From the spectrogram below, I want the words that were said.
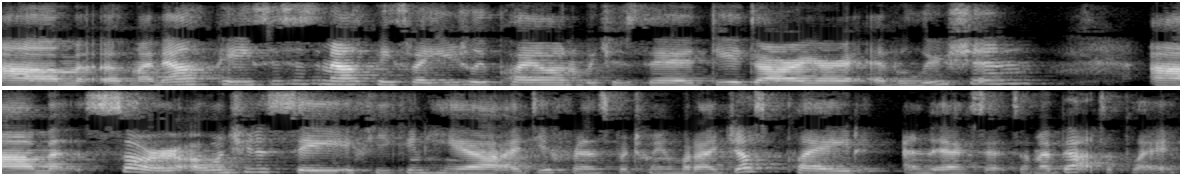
um, of my mouthpiece. This is a mouthpiece that I usually play on, which is the D'Addario Evolution. Um, so I want you to see if you can hear a difference between what I just played and the excerpts I'm about to play.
